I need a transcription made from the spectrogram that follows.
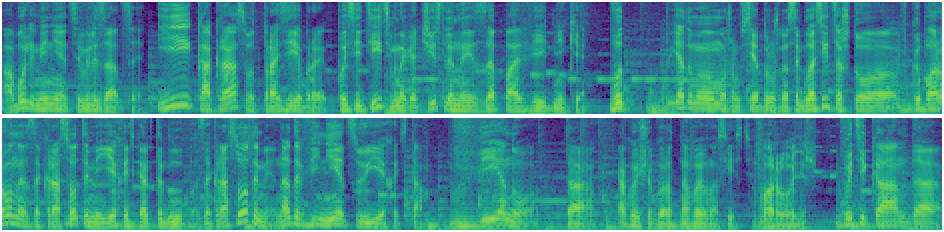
а более-менее цивилизация. И как раз вот про зебры. Посетить многочисленные заповедники. Вот, я думаю, мы можем все дружно согласиться, что в Габароне за красотами ехать как-то глупо. За красотами надо в Венецию ехать там, в Вену, да. Какой еще город на В у нас есть? Воронеж. Ватикан, да.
